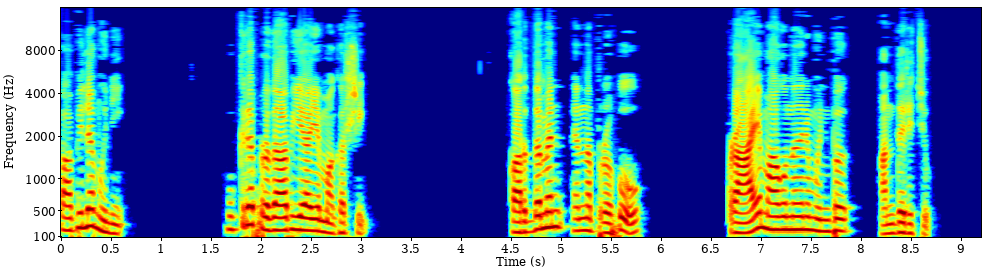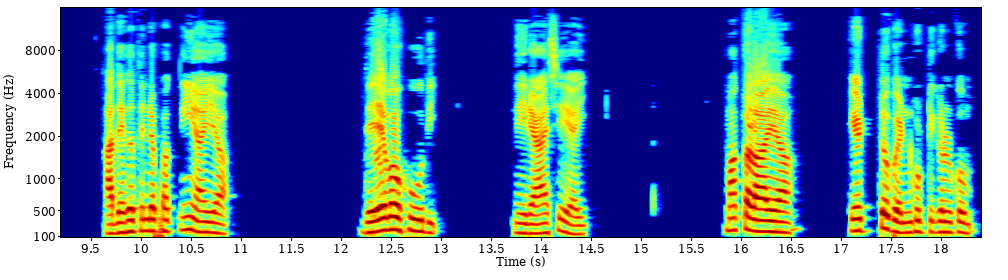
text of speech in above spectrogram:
കപിലമുനി ഉഗ്രപ്രതാപിയായ മഹർഷി. കർദമൻ എന്ന പ്രഭു പ്രായമാകുന്നതിന് മുൻപ് അന്തരിച്ചു. അദ്ദേഹത്തിന്റെ പത്നിയായ ദേവഹൂതി നിരാശയായി. മക്കളായ എട്ടു പെൺകുട്ടികൾക്കും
